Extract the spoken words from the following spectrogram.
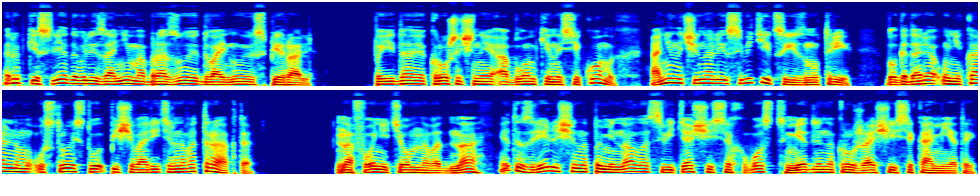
Рыбки следовали за ним, образуя двойную спираль. Поедая крошечные обломки насекомых, они начинали светиться изнутри, благодаря уникальному устройству пищеварительного тракта. На фоне темного дна это зрелище напоминало светящийся хвост медленно кружащейся кометы.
